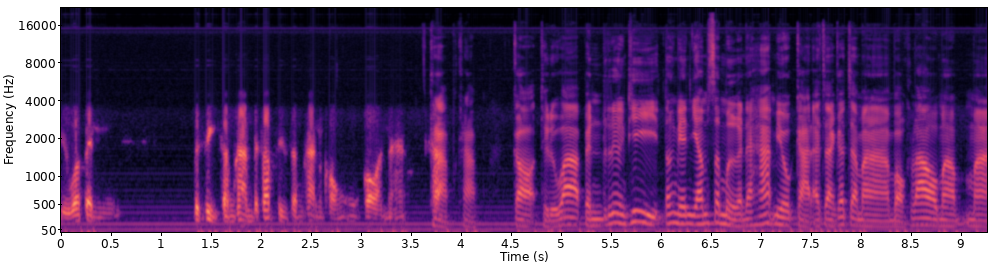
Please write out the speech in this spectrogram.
ถือว่าเป็นเป็นสิ่งสำคัญเป็นทรัพย์สินสำคัญขององค์กรนะฮะครับครับก็ถือว่าเป็นเรื่องที่ต้องเน้นย้ำเสมอนะฮะมีโอกาสอาจารย์ก็จะมาบอกเล่ามามา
